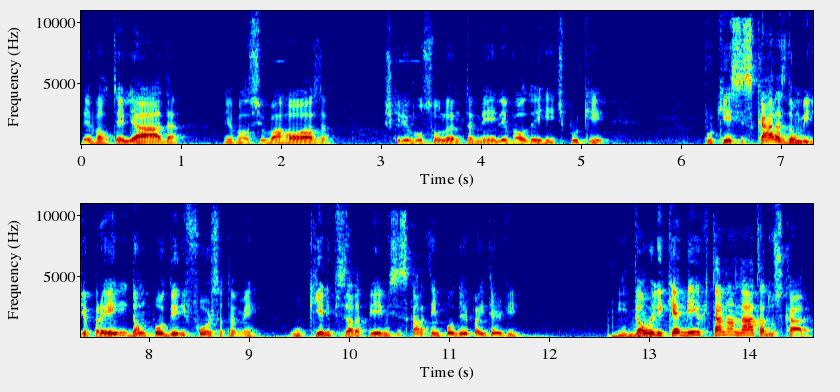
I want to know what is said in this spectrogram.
Levar o Telhada, levar o Silva Rosa, acho que levou o Solano também, levar o Derrite. Por quê? Porque esses caras dão mídia pra ele e dão poder e força também. O que ele precisar da PM, esses caras têm poder pra intervir. Então ele quer meio que tá na nata dos caras.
